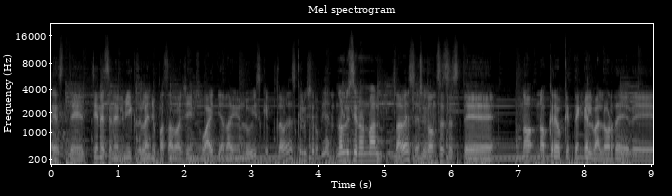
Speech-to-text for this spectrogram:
Este, tienes en el mix del año pasado a James White y a Darion Lewis, que la verdad es que lo hicieron bien. No lo hicieron mal. ¿Sabes? Sí. Entonces, este, no, no creo que tenga el valor de, de,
